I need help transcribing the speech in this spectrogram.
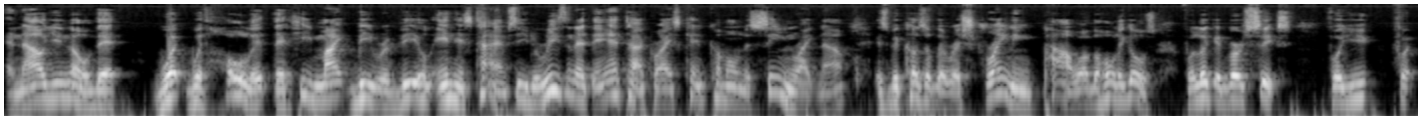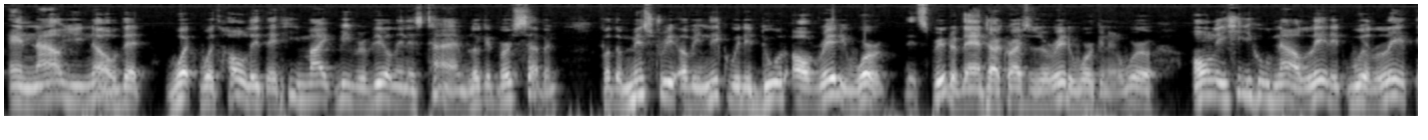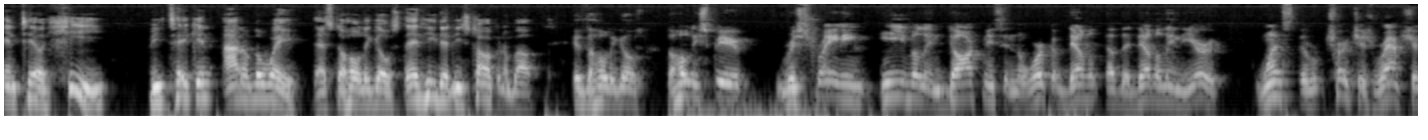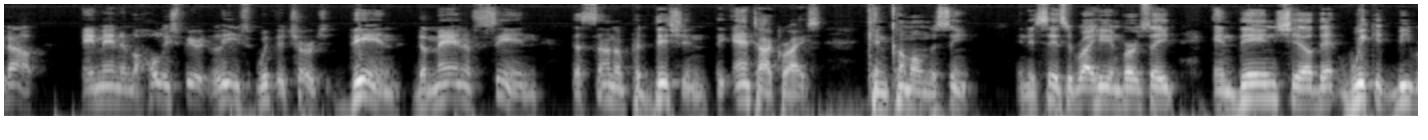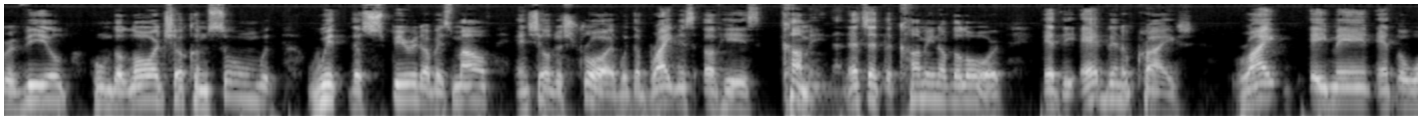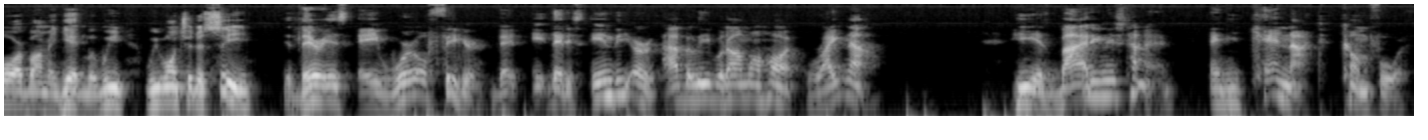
And now you know that what withholdeth that he might be revealed in his time. See, the reason that the Antichrist can't come on the scene right now is because of the restraining power of the Holy Ghost. For look at verse six. For you, for, and now ye know that what withholdeth that he might be revealed in his time. Look at verse seven. For the mystery of iniquity doeth already work. The spirit of the Antichrist is already working in the world. Only he who now led it will lead until he be taken out of the way. That's the Holy Ghost. That he that he's talking about is the Holy Ghost. The Holy Spirit restraining evil and darkness and the work of devil of the devil in the earth. Once the church is raptured out, amen, and the Holy Spirit leaves with the church, then the man of sin, the son of perdition, the Antichrist, can come on the scene. And it says it right here in verse 8, and then shall that wicked be revealed, whom the Lord shall consume with with the spirit of his mouth and shall destroy with the brightness of his coming. Now that's at the coming of the Lord, at the advent of Christ, right, amen, at the war of Armageddon. But we, we want you to see that there is a world figure that, that is in the earth. I believe with all my heart right now. He is biding his time and he cannot come forth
